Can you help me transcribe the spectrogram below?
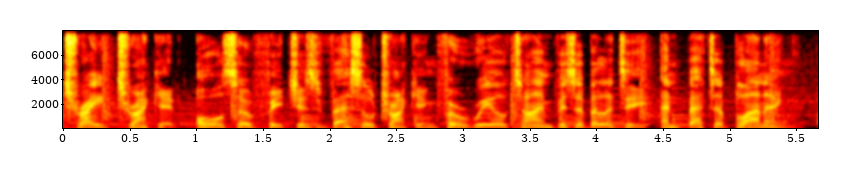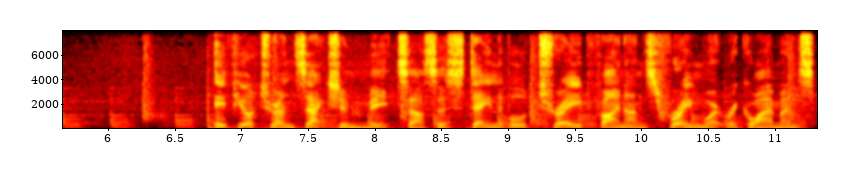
Trade Track It also features vessel tracking for real-time visibility and better planning. If your transaction meets our Sustainable Trade Finance Framework requirements,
